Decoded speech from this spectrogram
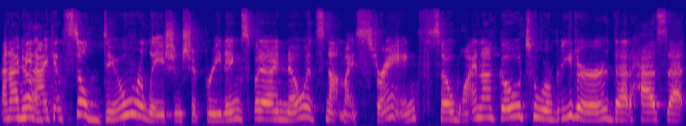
And I mean, Yeah. I can still do relationship readings, but I know it's not my strength. So why not go to a reader that has that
